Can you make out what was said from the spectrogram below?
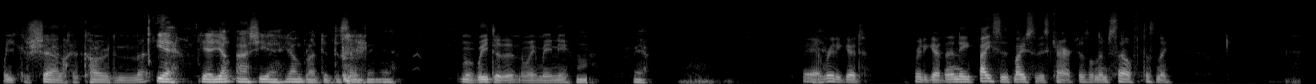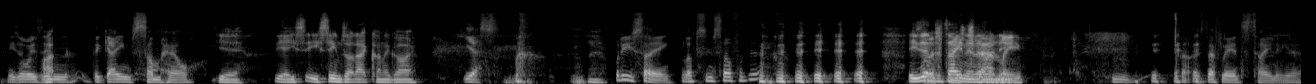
Where you could share like a code and that. Yeah, yeah. Young actually, yeah. Youngblood did the same thing. Yeah. I mean, we did it, didn't we? Me and you. But yeah, really good. Really good. And he bases most of his characters on himself, doesn't he? He's always I- in the game somehow. Yeah, yeah. He, he seems like that kind of guy. Yes. Yeah. what are you saying? Loves himself a bit? He's Worse than entertaining. isn't he? Stanley. that is definitely entertaining, yeah.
